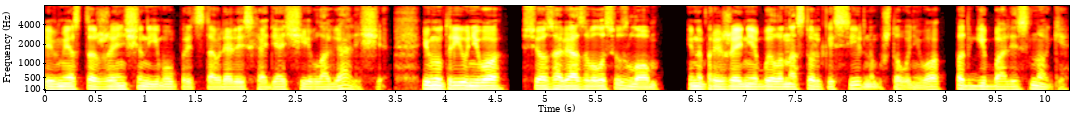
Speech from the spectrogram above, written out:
И вместо женщин ему представлялись ходящие влагалища, и внутри у него все завязывалось узлом, и напряжение было настолько сильным, что у него подгибались ноги.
